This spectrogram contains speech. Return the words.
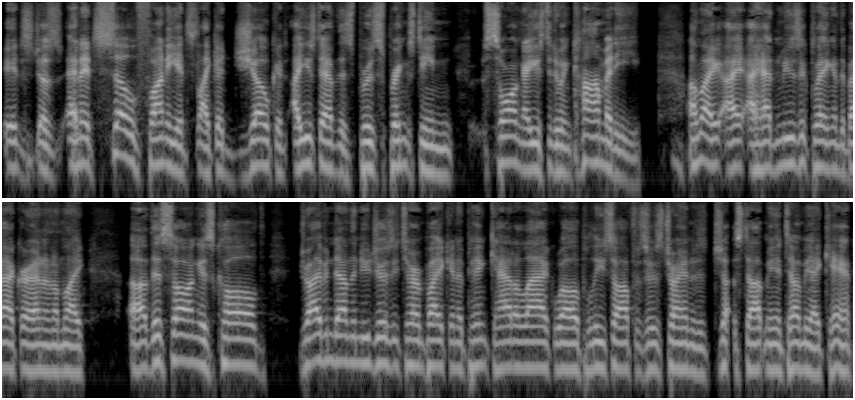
It's just and it's so funny. It's like a joke. I used to have this bruce springsteen song i used to do in comedy. I'm like i, I had music playing in the background and i'm like uh, this song is called driving down the New Jersey Turnpike in a pink Cadillac while a police officer's trying to ch- stop me and tell me I can't.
